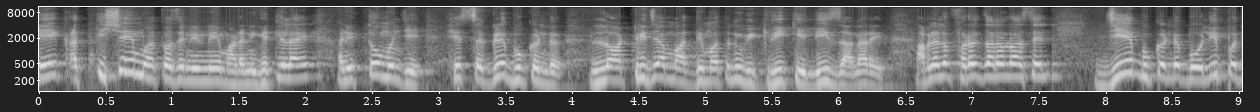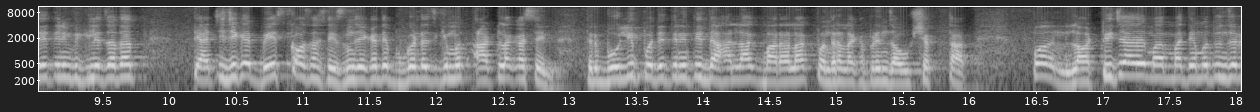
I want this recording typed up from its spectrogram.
एक अतिशय महत्त्वाचा निर्णय म्हाडाने घेतलेला आहे. आणि तो म्हणजे हे सगळे भूखंड लॉटरीच्या माध्यमातून विक्री केली जाणार आहेत. आपल्याला फरक जाणवला असेल जे भूखंड बोली पद्धतीने विकले जातात त्याची जी काही बेस कॉस्ट असते म्हणजे एखाद्या भूखंडाची किंमत आठ लाख असेल तर बोली पद्धतीने ती दहा लाख बारा लाख पंधरा लाखापर्यंत जाऊ शकतात. पण लॉटरीच्या मा- माध्यमातून जर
